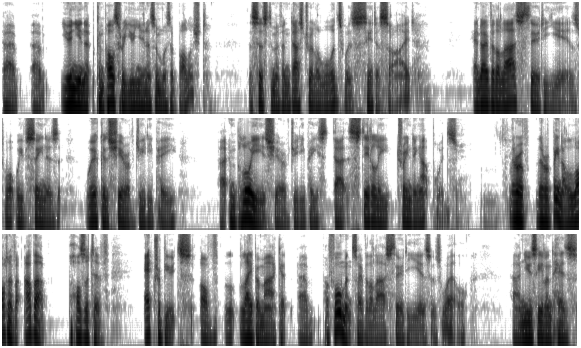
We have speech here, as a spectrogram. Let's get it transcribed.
uh, uh, union, compulsory unionism was abolished. The system of industrial awards was set aside. And over the last 30 years, what we've seen is workers' share of GDP uh, employees' share of GDP uh, steadily trending upwards. There have there have been a lot of other positive attributes of labour market uh, performance over the last 30 years as well. Uh, New Zealand has,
